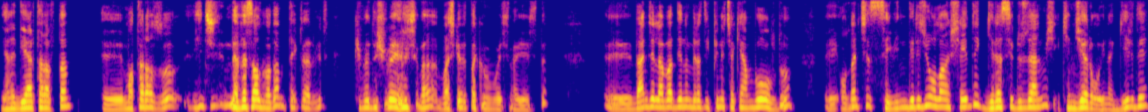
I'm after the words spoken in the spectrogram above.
Yani diğer taraftan e, Matarazzo hiç nefes almadan tekrar bir küme düşme yarışına başka bir takımın başına geçti. E, bence Labadia'nın biraz ipini çeken bu oldu. E, onlar için sevindirici olan şey de Girassi düzelmiş. ikinci yarı oyuna girdi.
